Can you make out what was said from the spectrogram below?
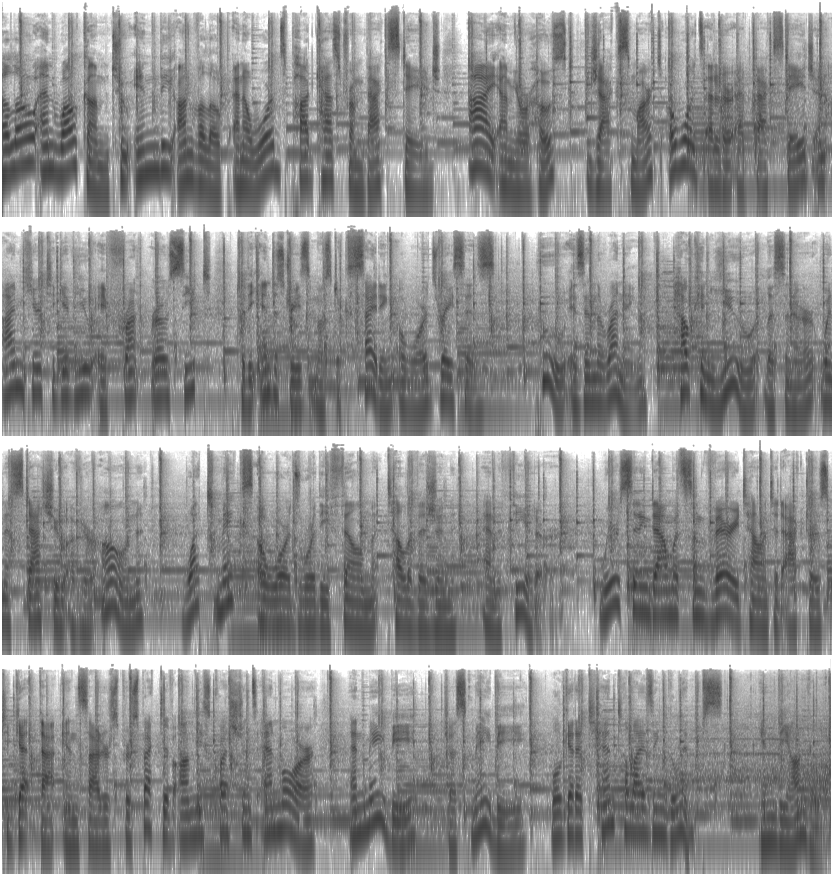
Hello and welcome to In the Envelope, an awards podcast from Backstage. I am your host, Jack Smart, awards editor at Backstage, and I'm here to give you a front row seat to the industry's most exciting awards races. Who is in the running? How can you, listener, win a statue of your own? What makes awards worthy film, television, and theater? We're sitting down with some very talented actors to get that insider's perspective on these questions and more, and maybe, just maybe, we'll get a tantalizing glimpse in the envelope.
